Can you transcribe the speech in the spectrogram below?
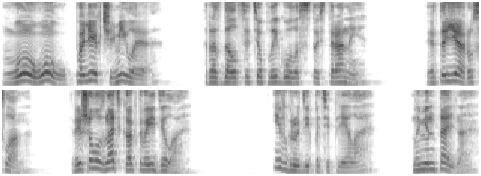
«Оу-оу, полегче, милая!» Раздался теплый голос с той стороны. «Это я, Руслан. Решил узнать, как твои дела». И в груди потеплело. Моментально.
